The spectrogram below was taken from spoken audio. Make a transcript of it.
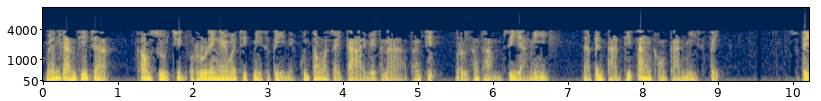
เหมือนกันที่จะเข้าสู่จิตรู้ได้ไงว่าจิตมีสติเนี่ย คุณต้องอาศัยกายเวทนาทั้งจิตหรือทั้งธรรมสี่อย่างนี้ นะเป็นฐานที่ตั้งของการมีสติ สติ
